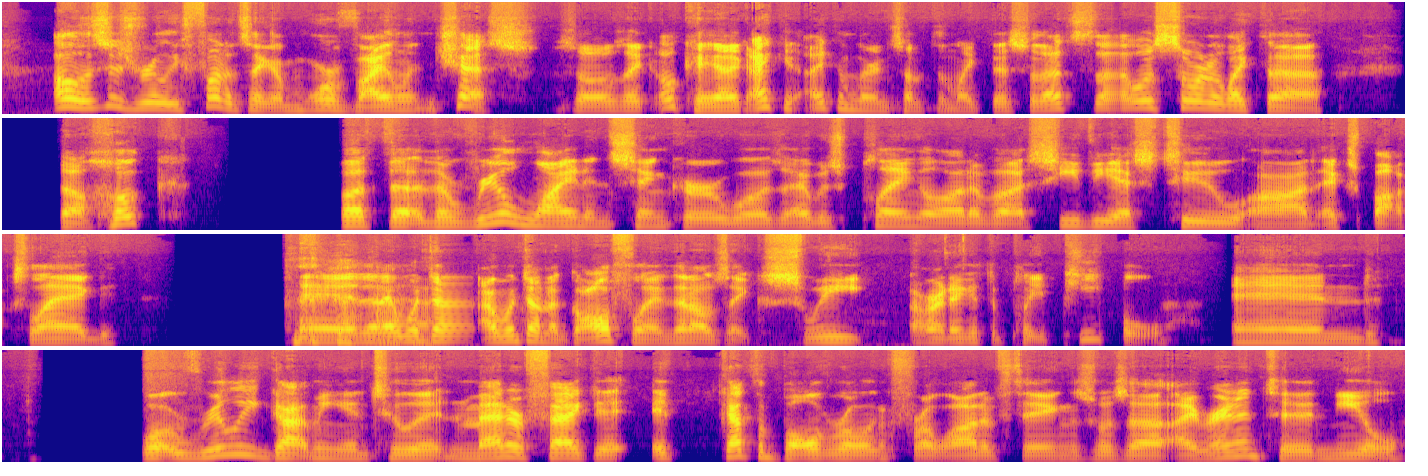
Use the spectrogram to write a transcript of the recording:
"Oh, this is really fun! It's like a more violent chess." So I was like, "Okay, like I can I can learn something like this." So that's that was sort of like the the hook. But the the real line and sinker was I was playing a lot of uh, CVS2 on Xbox Lag, and then I went down I went down to Golfland. Then I was like, "Sweet, all right, I get to play people." And what really got me into it, and matter of fact, it, it got the ball rolling for a lot of things, was uh, I ran into Neil.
